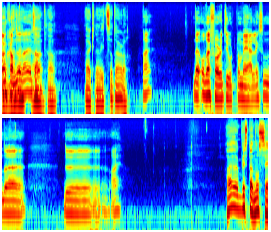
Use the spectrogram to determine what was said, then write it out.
han kan jo det, ikke sant? Ja, ja. Det er ikke noe vits dette her da. Nei. Det, og det får du ikke gjort noe med, liksom. Det Du Nei. Nei, det blir spennende å se,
